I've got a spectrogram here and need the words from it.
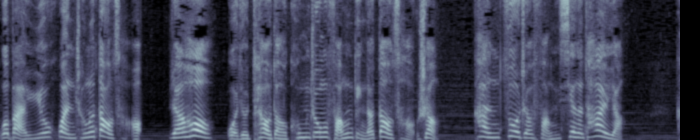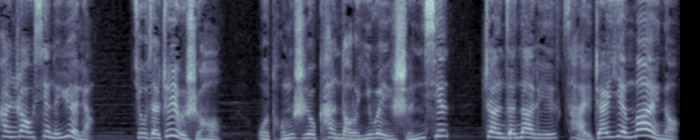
我把鱼换成了稻草，然后我就跳到空中房顶的稻草上，看坐着纺线的太阳，看绕线的月亮。就在这个时候，我同时又看到了一位神仙。站在那里采摘燕麦呢。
